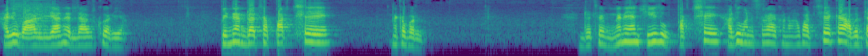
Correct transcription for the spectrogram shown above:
അത് പാടില്ല എന്ന് എല്ലാവർക്കും അറിയാം. പിന്നെ എന്താ വെച്ചാൽ പക്ഷേ എന്നൊക്കെ പറയും. എന്താ വെച്ചാൽ ഇങ്ങനെ ഞാൻ ചെയ്തു. പക്ഷേ അത് മനസ്സിലാക്കണം. ആ പക്ഷേയൊക്കെ അബദ്ധ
